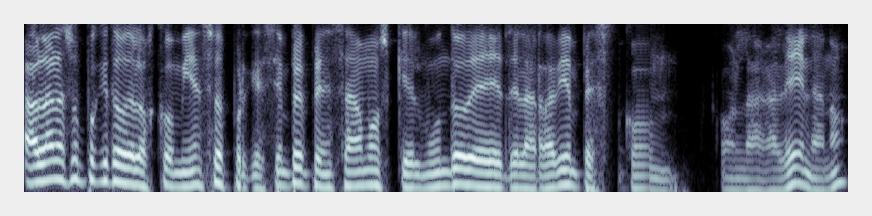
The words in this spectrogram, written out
un poquito de los comienzos, porque siempre pensamos que el mundo de, la radio empezó con, con la galena, ¿no?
